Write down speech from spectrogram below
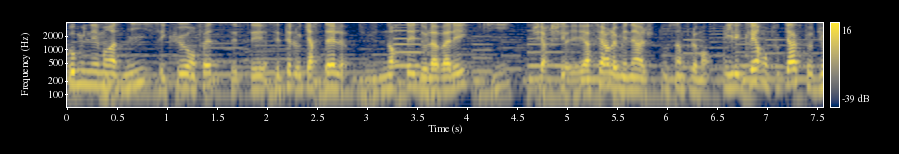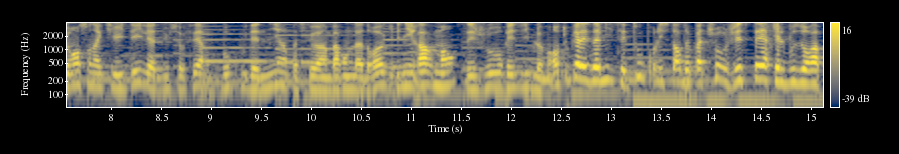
communément admise, c'est que en fait c'était le cartel du Norte de la vallée qui cherchait à faire le ménage, tout simplement. il est clair en tout cas que durant son activité, il a dû se faire beaucoup d'ennemis, hein, parce qu'un baron de la drogue finit rarement ses jours paisiblement. En tout cas les amis, c'est tout pour l'histoire de Pacho. J'espère qu'elle vous aura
